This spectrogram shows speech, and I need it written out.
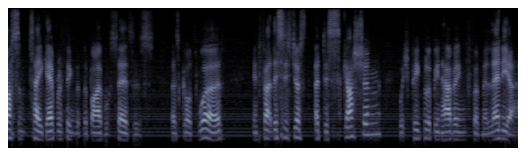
mustn't take everything that the Bible says as, as God's Word. In fact, this is just a discussion which people have been having for millennia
